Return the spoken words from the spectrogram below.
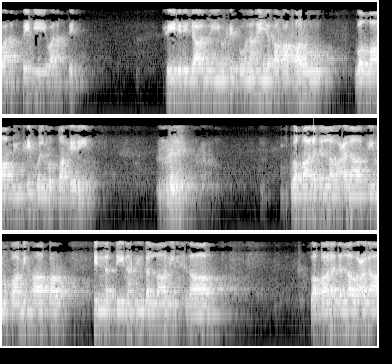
ونفسه ونفسه. فيه رجال يحبون أن يتطهروا، والله يحب المطهرين. وقال جل وعلا في مقام آخر، إن الدين عند الله الإسلام. وقال جل وعلا،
